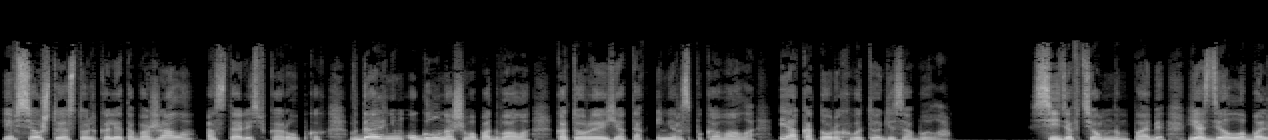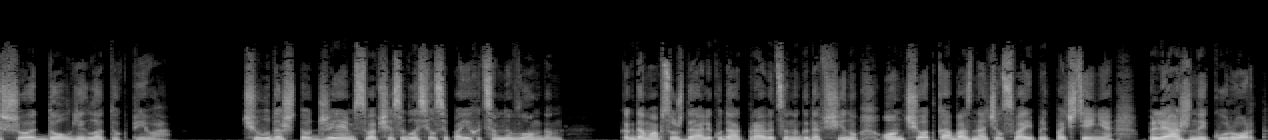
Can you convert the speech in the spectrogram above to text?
и все, что я столько лет обожала, остались в коробках в дальнем углу нашего подвала, которые я так и не распаковала и о которых в итоге забыла. Сидя в темном пабе, я сделала большой долгий глоток пива. Чудо, что Джеймс вообще согласился поехать со мной в Лондон. Когда мы обсуждали, куда отправиться на годовщину, он четко обозначил свои предпочтения. Пляжный курорт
